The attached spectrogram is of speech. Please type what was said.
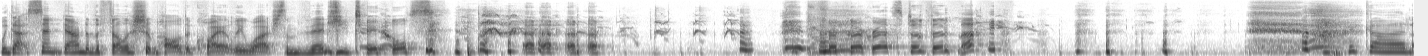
We got sent down to the fellowship hall to quietly watch some Veggie Tales. for the rest of the night. oh my god.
